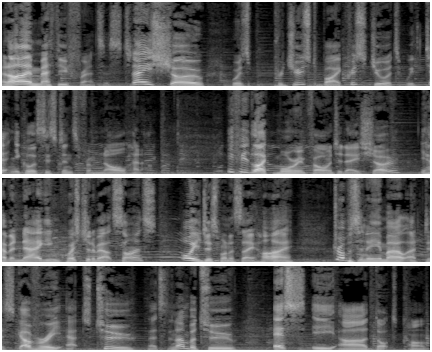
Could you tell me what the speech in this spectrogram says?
And I'm Matthew Francis. Today's show was produced by Chris Stewart with technical assistance from Noel Hanna. If you'd like more info on today's show, you have a nagging question about science, or you just want to say hi, drop us an email at discovery at 2, that's the number 2, ser.com.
